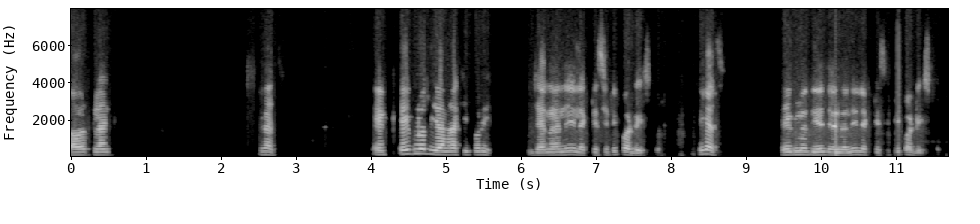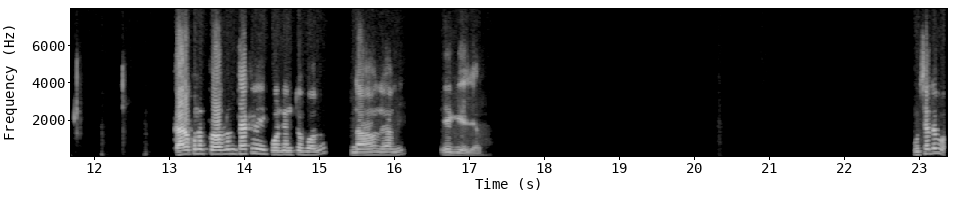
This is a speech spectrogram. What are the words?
power plant ঠিক আছে? এ- এগুলো দিয়ে আমরা কি করি? জেনারেলি ইলেকট্রিসিটি প্রডিউস করি, ঠিক আছে? এগুলো দিয়ে জেনারেলি ইলেকট্রিসিটি প্রডিউস করি। কারও কোনো প্রবলেম থাকলে এই পর্যন্ত বলো, না হলে আমি এগিয়ে যাব। মুছে দেবো?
